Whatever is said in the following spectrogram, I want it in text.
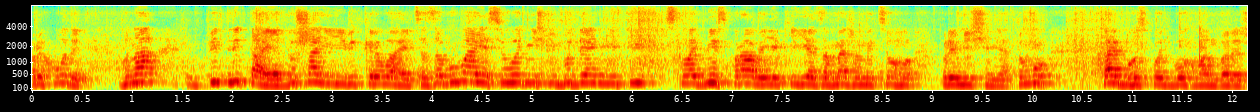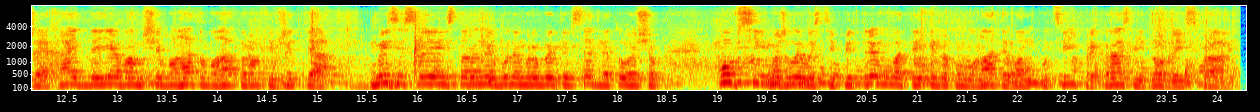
приходить, вона підлітає, душа її відкривається, забуває сьогоднішні буденні ті складні справи, які є за межами цього приміщення. Тому Хай Господь Бог вам береже, хай дає вам ще багато-багато років життя. Ми зі своєї сторони будемо робити все для того, щоб по всій можливості підтримувати і допомагати вам у цій прекрасній добрій справі.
